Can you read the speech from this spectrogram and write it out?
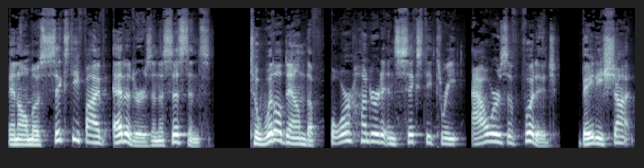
and almost 65 editors and assistants to whittle down the 463 hours of footage Beatty shot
